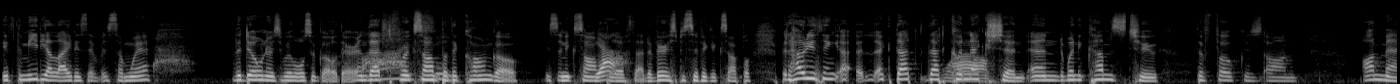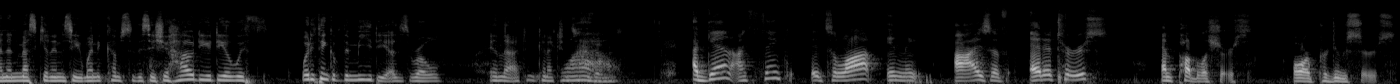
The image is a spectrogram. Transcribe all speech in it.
if the media light is ever somewhere, the donors will also go there. And that, Ah, for I example, see. the Congo is an example Yeah. of that, a very specific example. But how do you think, uh, like that, that Wow. connection, and when it comes to the focus on on men and masculinity when it comes to this issue. How do you deal with? What do you think of the media's role in that, in connection to the Wow. Again, I think it's a lot in the eyes of editors and publishers or producers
